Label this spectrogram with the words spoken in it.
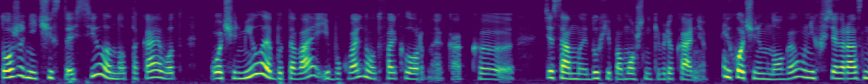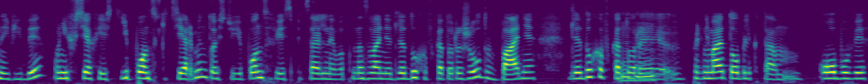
тоже нечистая сила, но такая вот очень милая, бытовая и буквально вот фольклорная, как э, те самые духи-помощники в Рюкане. Их очень много, у них все разные виды, у них всех есть японский термин, то есть у японцев есть специальные вот названия для духов, которые живут в бане, для духов, которые угу. принимают облик там обуви,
